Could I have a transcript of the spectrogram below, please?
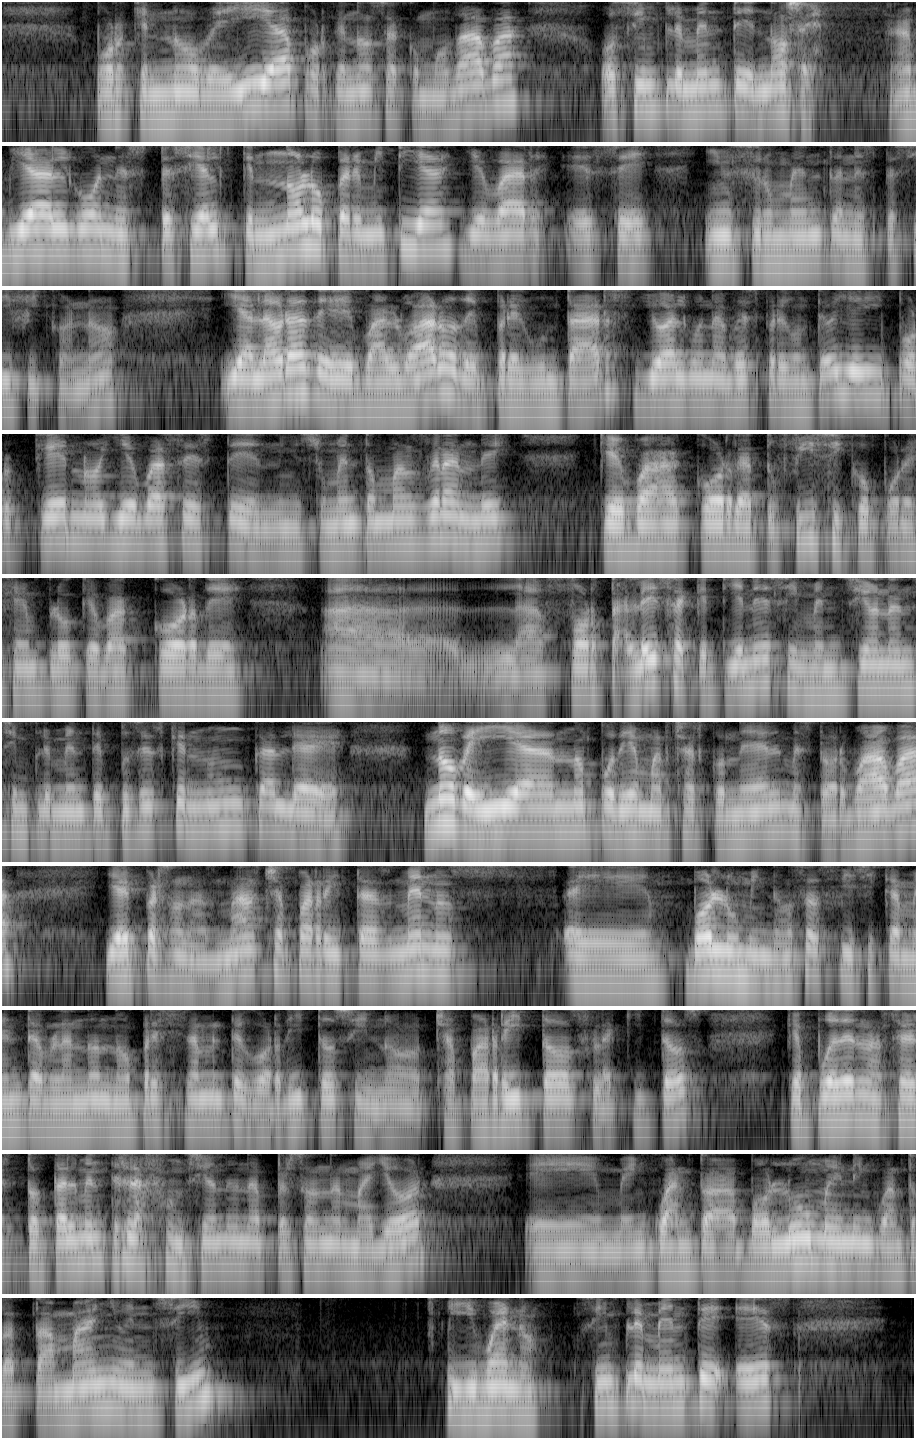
porque no veía, porque no se acomodaba o simplemente, no sé, había algo en especial que no lo permitía llevar ese instrumento en específico, ¿no? Y a la hora de evaluar o de preguntar, yo alguna vez pregunté, oye, ¿y por qué no llevas este instrumento más grande que va acorde a tu físico, por ejemplo, que va acorde a la fortaleza que tienes y mencionan simplemente, pues es que nunca le, no veía, no podía marchar con él, me estorbaba y hay personas más chaparritas, menos eh, voluminosas físicamente hablando, no precisamente gorditos, sino chaparritos, flaquitos, que pueden hacer totalmente la función de una persona mayor eh, en cuanto a volumen, en cuanto a tamaño en sí. Y bueno, simplemente es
